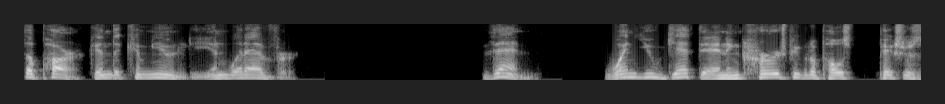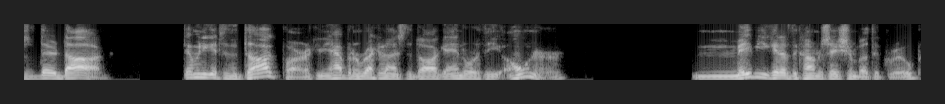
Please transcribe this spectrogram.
the park and the community and whatever. Then, when you get there and encourage people to post pictures of their dog, then when you get to the dog park and you happen to recognize the dog and or the owner, maybe you can have the conversation about the group.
